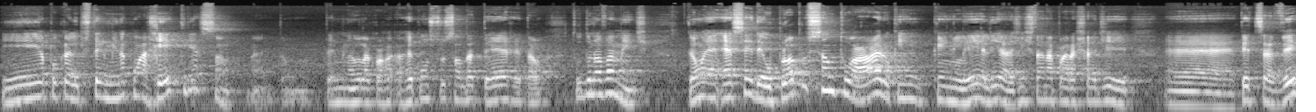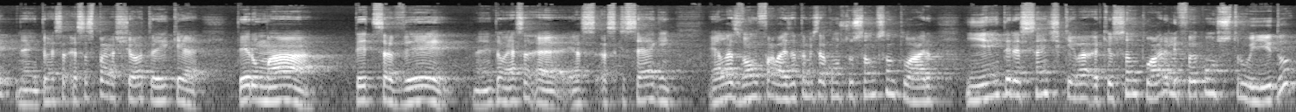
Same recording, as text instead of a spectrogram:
e Apocalipse termina com a recriação. Né? Então, terminando lá com a reconstrução da terra e tal, tudo novamente. Então, é, essa é a ideia. O próprio santuário, quem, quem lê ali, a gente está na paraxá de é, Tetzaveh, né? então essa, essas paraxotas aí que é ter uma Tetzaveh, né? então essa, é, as, as, que seguem, elas vão falar exatamente da construção do santuário e é interessante que, ela, que o santuário ele foi construído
